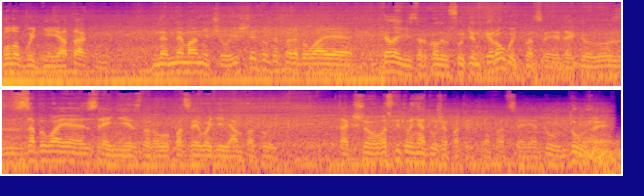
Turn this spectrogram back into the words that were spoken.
було б видні, а так не, нема нічого. І ще дуже перебуває телевізор, коли в сутінки робить по цей, так забиває зрення здорово по цей водіям по. Так що освітлення дуже потрібно по це, ду- дуже.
